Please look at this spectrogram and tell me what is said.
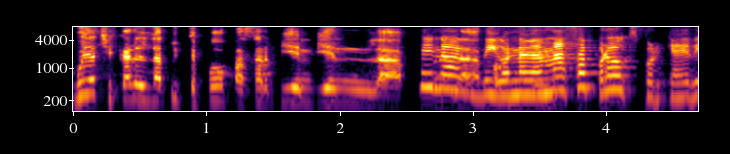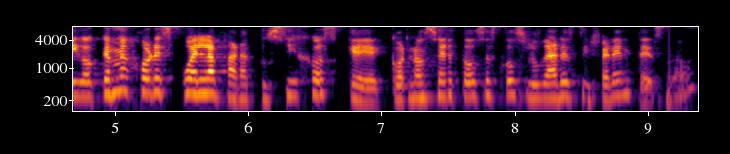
voy a checar el dato y te puedo pasar bien, bien la... Sí, no, digo, nada más a Prox, porque digo, qué mejor escuela para tus hijos que conocer todos estos lugares diferentes, ¿no?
